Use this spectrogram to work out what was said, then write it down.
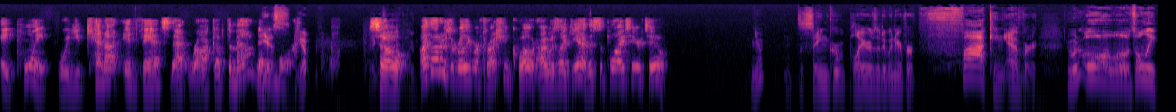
a point where you cannot advance that rock up the mountain yes. anymore. Yep. So exactly. I thought it was a really refreshing quote. I was like, yeah, this applies here too. Yep. It's the same group of players that have been here for fucking ever. Oh, well, it's only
